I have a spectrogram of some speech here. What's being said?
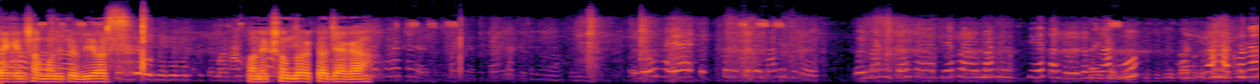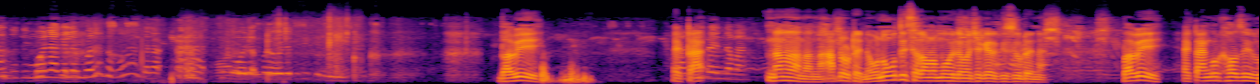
দেখেন সম্মানিত ভিউয়ার্স অনেক সুন্দর একটা জায়গা। ভাবি একটা না না না না না আপনি উঠাই না অনুমতি স্যার আমরা মহিলা মানুষকে আর কিছু উঠাই না ভাবি একটা আঙ্গুর খাওয়া যাইব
